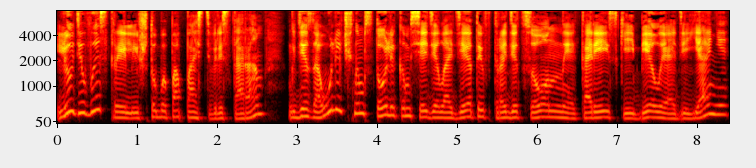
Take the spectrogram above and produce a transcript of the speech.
Люди выстроились, чтобы попасть в ресторан, где за уличным столиком сидел одетый в традиционные корейские белые одеяния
